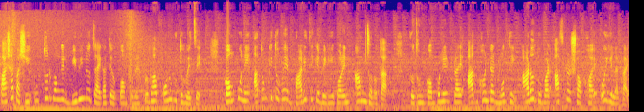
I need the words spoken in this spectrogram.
পাশাপাশি উত্তরবঙ্গের বিভিন্ন জায়গাতেও কম্পনের প্রভাব অনুভূত হয়েছে। কম্পনে আতঙ্কিত হয়ে বাড়ি থেকে বেরিয়ে পড়েন আমজনতা প্রথম কম্পনের প্রায় আধ ঘণ্টার মধ্যেই আরও দুবার আফটার শক হয় ওই এলাকায়।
